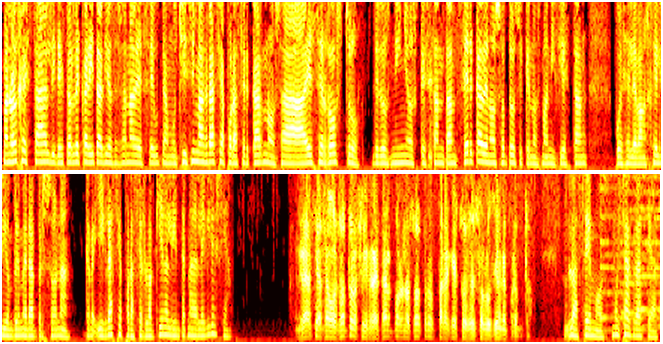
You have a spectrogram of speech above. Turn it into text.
Manuel Gestal, director de Caritas Diocesana de Ceuta, muchísimas gracias por acercarnos a ese rostro de los niños que están tan cerca de nosotros y que nos manifiestan pues el Evangelio en primera persona. Y gracias por hacerlo aquí en la linterna de la Iglesia. Gracias a vosotros y rezar por nosotros para que esto se solucione pronto. Lo hacemos. Muchas gracias.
